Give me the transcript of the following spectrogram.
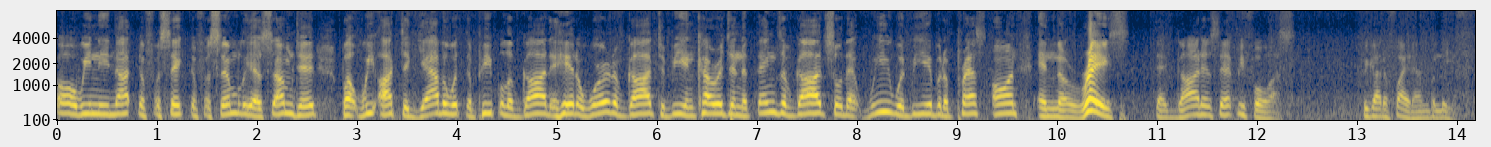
Oh, we need not to forsake the assembly as some did, but we ought to gather with the people of God to hear the word of God, to be encouraged in the things of God, so that we would be able to press on in the race that God has set before us. We got to fight unbelief.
